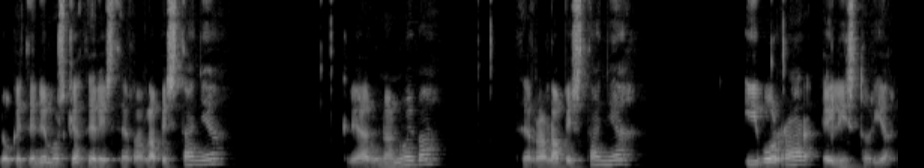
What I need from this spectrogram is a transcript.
Lo que tenemos que hacer es cerrar la pestaña, crear una nueva, cerrar la pestaña y borrar el historial.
